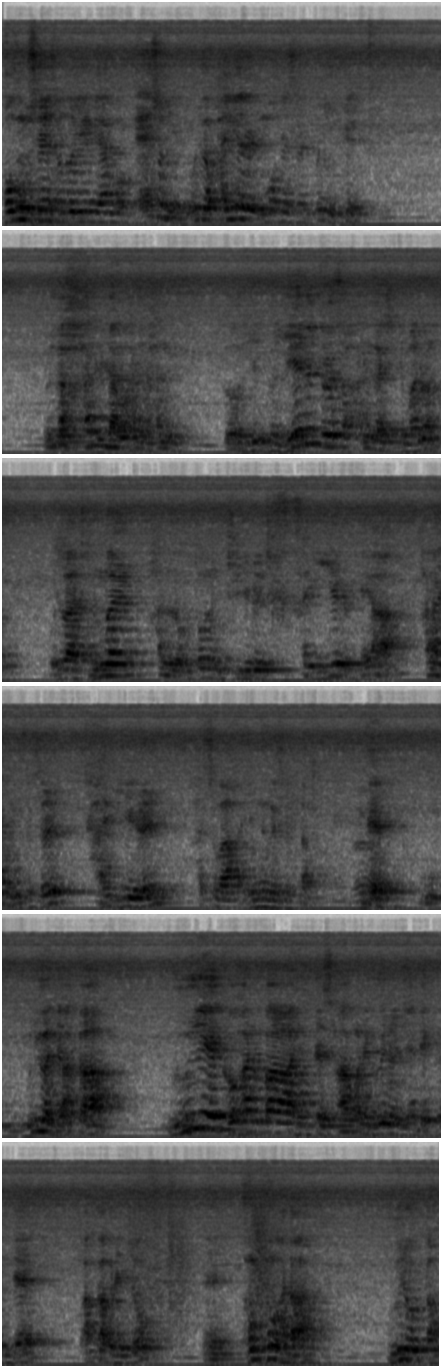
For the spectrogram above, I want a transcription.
복음서에서도 얘기하고 계속 우리가 발견을 못했을 뿐이지 우리가 하늘이라고 하는 한, 그, 예를 들어서 하는 것이지만은 우리가 정말 하늘로부터 오는 진리를 잘 이해를 해야 하나님 뜻을 잘 이해를 할 수가 있는 것입니다. 근데 우- 우리가 이제 아까 의에 거하는 바 했을 때 4번의 의는 세대인데 아까 그랬죠? 예, 공평하다, 의롭다,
